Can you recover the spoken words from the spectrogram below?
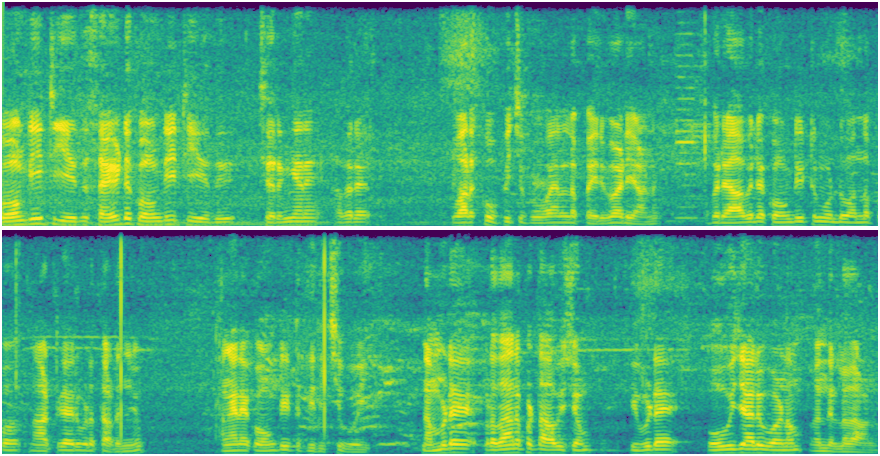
കോൺക്രീറ്റ് ചെയ്ത് സൈഡ് കോൺക്രീറ്റ് ചെയ്ത് ചെറുങ്ങനെ അവരെ വർക്ക് ഒപ്പിച്ച് പോകാനുള്ള പരിപാടിയാണ്. അപ്പോൾ രാവിലെ കോൺക്രീറ്റും കൊണ്ട് വന്നപ്പോൾ നാട്ടുകാർ ഇവിടെ തടഞ്ഞു. അങ്ങനെ കോൺക്രീറ്റ് തിരിച്ചു പോയി. നമ്മുടെ പ്രധാനപ്പെട്ട ആവശ്യം ഇവിടെ ഓവുചാൽ വേണം എന്നുള്ളതാണ്.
